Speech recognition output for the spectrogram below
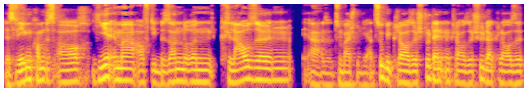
Deswegen kommt es auch hier immer auf die besonderen Klauseln, also zum Beispiel die Azubi-Klausel, Studentenklausel, Schülerklausel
